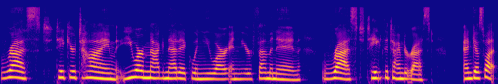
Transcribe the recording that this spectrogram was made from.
rest, take your time. You are magnetic when you are in your feminine. Rest, take the time to rest. And guess what?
